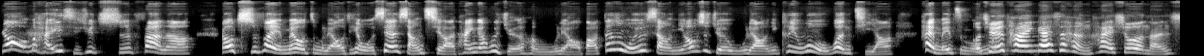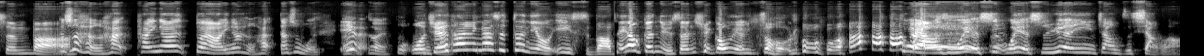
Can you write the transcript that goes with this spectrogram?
然后我们还一起去吃饭啊，然后吃饭也没有怎么聊天。我现在想起来，他应该会觉得很无聊吧？但是我又想，你要是觉得无聊，你可以问我问题啊。他也没怎么，我觉得他应该是很害羞的男生吧他。是很害，他应该对啊，应该很害。但是我因为我我觉得他应该是对你有意思吧？谁要跟女生去公园走路啊？对啊，我也是，我也是愿意这样子想了。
